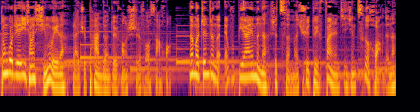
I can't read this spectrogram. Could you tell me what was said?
通过这些异常行为呢来去判断对方是否撒谎。那么真正的 FBI 们呢是怎么去对犯人进行测谎的呢？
